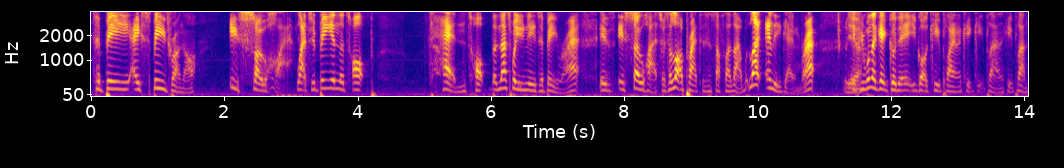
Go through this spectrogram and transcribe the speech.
to be a speedrunner is so high. Like to be in the top 10 top and that's where you need to be right is is so high so it's a lot of practice and stuff like that like any game right Yeah. if you want to get good at it you got to keep playing and keep keep playing and keep playing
